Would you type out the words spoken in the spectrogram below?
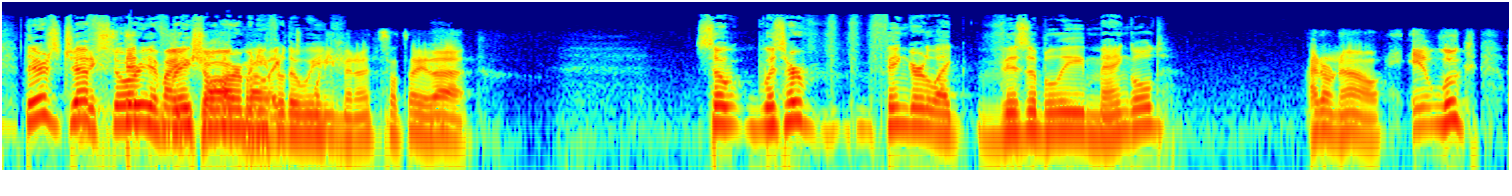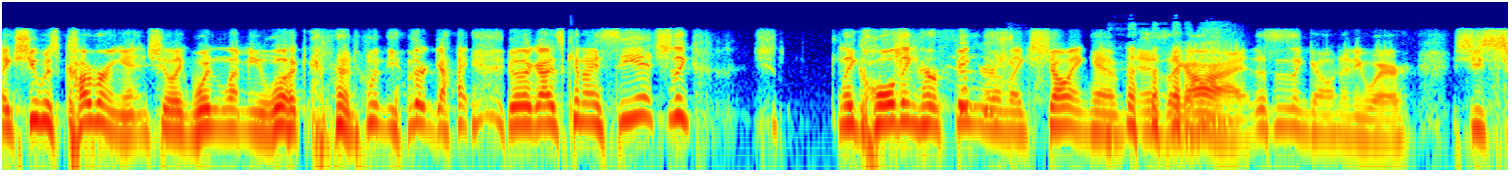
There's Jeff's story of racial harmony like, for the 20 week. minutes. I'll tell you that. So was her f- finger like visibly mangled? I don't know. It looked like she was covering it, and she like wouldn't let me look. And then when the other guy, the other guys, can I see it? She's like, she's like holding her finger and like showing him, and it's like, all right, this isn't going anywhere. She's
